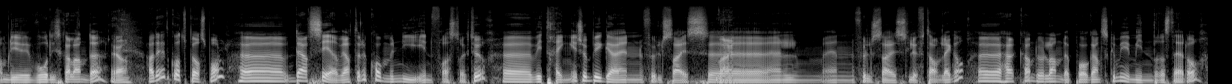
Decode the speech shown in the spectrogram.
om de, hvor de skal lande. Ja. Ja, Det er et godt spørsmål. Eh, der ser vi at det kommer ny infrastruktur. Vi trenger ikke å bygge en fullsize uh, en, en fullsize lufthavn lenger. Her kan du lande på ganske mye mindre steder.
